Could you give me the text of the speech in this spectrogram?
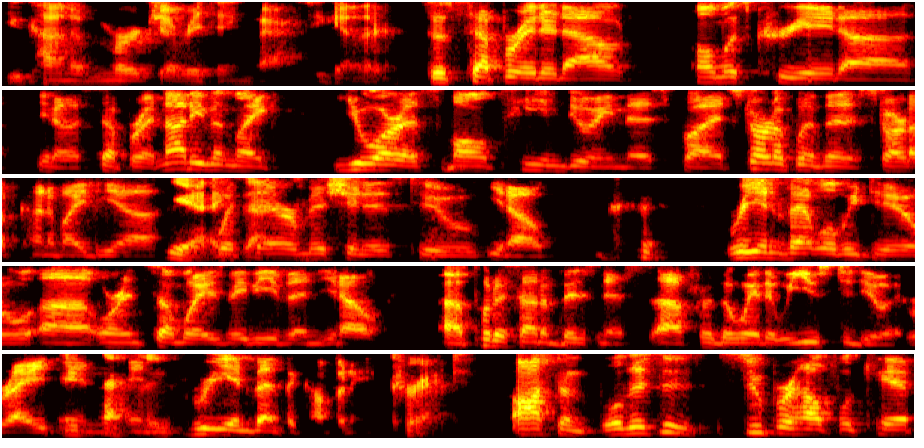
you kind of merge everything back together so separate it out almost create a you know a separate not even like you are a small team doing this but startup with a startup kind of idea yeah with exactly. their mission is to you know reinvent what we do uh, or in some ways maybe even you know uh, put us out of business uh, for the way that we used to do it right and, exactly. and reinvent the company correct Awesome. Well, this is super helpful, Kip.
